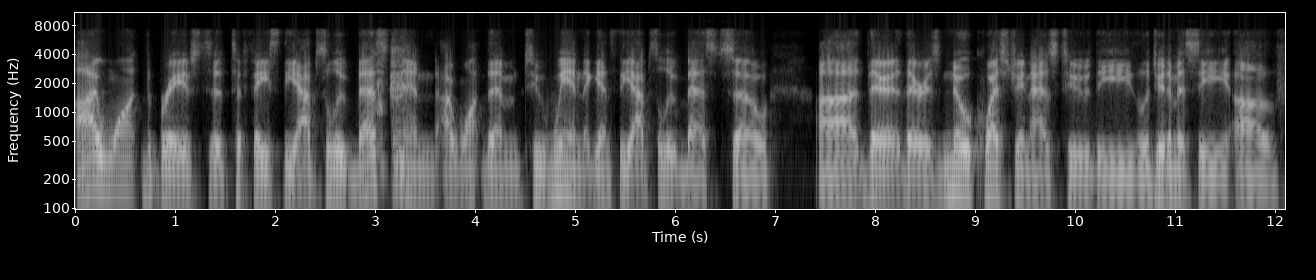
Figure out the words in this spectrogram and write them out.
I want the Braves to to face the absolute best, and I want them to win against the absolute best. So uh, there there is no question as to the legitimacy of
